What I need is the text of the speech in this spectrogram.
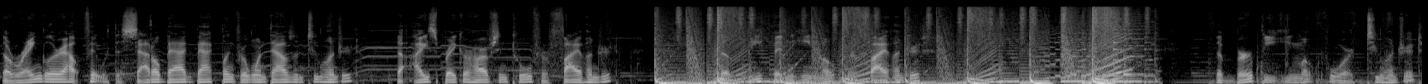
the Wrangler outfit with the saddlebag back bling for 1,200, the Icebreaker harvesting tool for 500, the Leap Leapin emote for 500, the Burpee emote for 200,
